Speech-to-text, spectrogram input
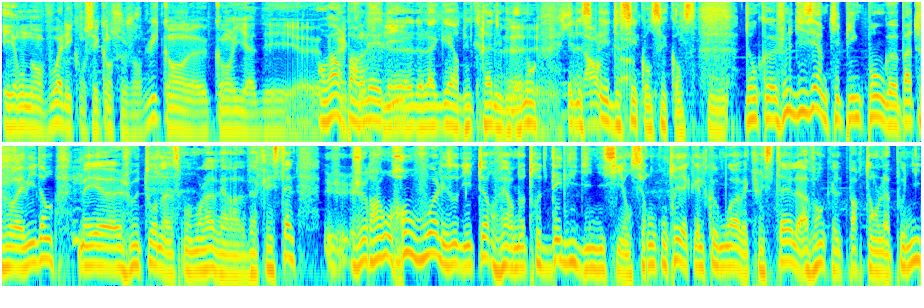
Et on en voit les conséquences aujourd'hui quand euh, quand il y a des. euh, On va en parler de, de la guerre d'Ukraine, évidemment, Euh, et de, et ses conséquences. Donc, euh, je le disais, un petit ping-pong, euh, pas toujours évident, mais euh, je me tourne à ce moment-là vers, vers Christelle. Je, je ren- renvoie les auditeurs vers notre délit d'initié. On s'est rencontrés il y a quelques mois avec Christelle, avant qu'elle parte en Laponie,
